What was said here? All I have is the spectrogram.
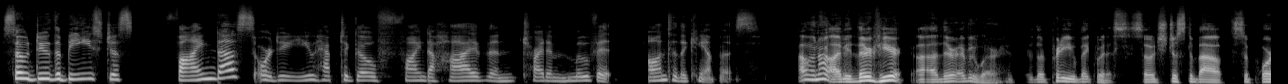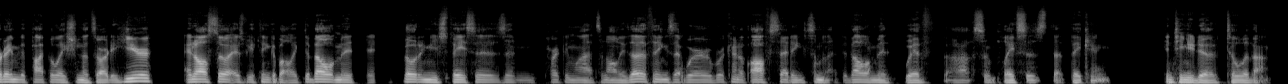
So, do the bees just find us, or do you have to go find a hive and try to move it onto the campus? Oh no, I mean they're here. Uh, they're everywhere. They're pretty ubiquitous. So it's just about supporting the population that's already here, and also as we think about like development and building new spaces and parking lots and all these other things that we're we're kind of offsetting some of that development with uh, some places that they can continue to to live on.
